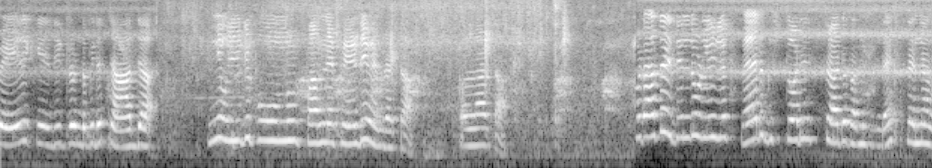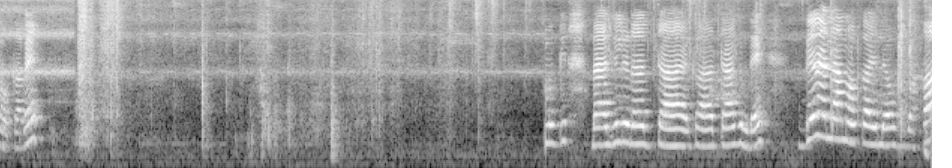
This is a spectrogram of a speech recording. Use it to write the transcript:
പേരൊക്കെ എഴുതിയിട്ടുണ്ട് പിന്നെ ചാജ ഇനി ഉരുകി പോകുന്നു പറഞ്ഞ പേടി വേണ്ട കൊള്ളാട്ടാ. കൂടാതെ ഇതിന്റെ ഉള്ളിൽ വേറെ ഗിസ്റ്റോറി ചാറ്റ് തന്നിട്ടുണ്ട്. തന്നെ നോക്കാവേ? നമുക്ക് ബാഗിലിടാൻ ടാഗ് ഉണ്ട് ഇത് എന്നാ നോക്കാമല്ലോ ആ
